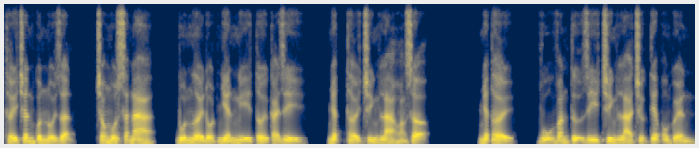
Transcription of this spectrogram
Thấy chân quân nổi giận, trong một sát na, bốn người đột nhiên nghĩ tới cái gì, nhất thời chính là hoảng sợ. Nhất thời, Vũ Văn tự di chính là trực tiếp ôm quyền,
